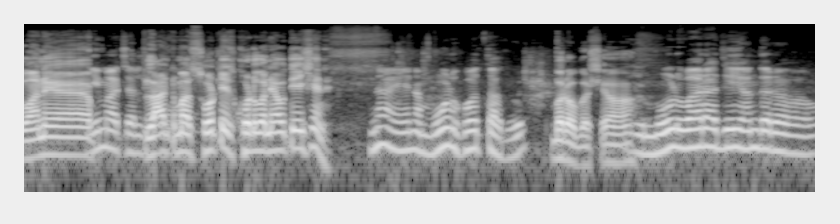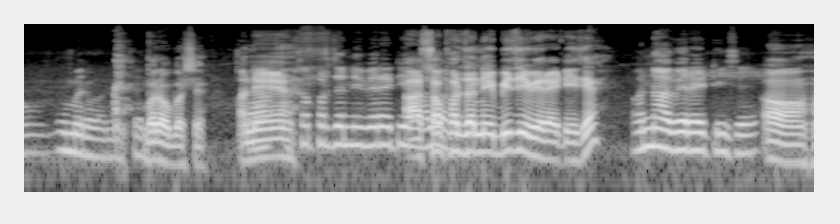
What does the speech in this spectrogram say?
તો આને પ્લાન્ટમાં શોર્ટેજ ખોડવાની આવતી છે ને? ના એના મૂળ હોતા જ હોય. બરોબર છે હા. મૂળ વાળા જે અંદર ઉમેરવાના છે. બરોબર છે. અને સફરજનની વેરાયટી આ સફરજનની બીજી વેરાયટી છે? અના વેરાયટી છે. હા.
